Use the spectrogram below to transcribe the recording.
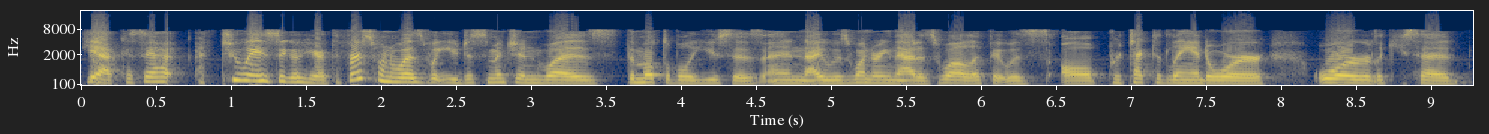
Yeah, because I have two ways to go here. The first one was what you just mentioned was the multiple uses, and I was wondering that as well if it was all protected land or, or like you said,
